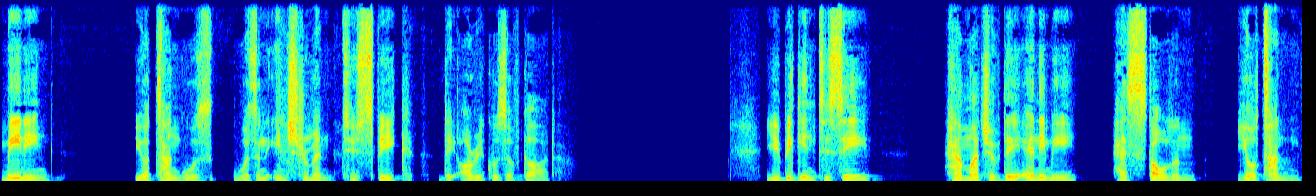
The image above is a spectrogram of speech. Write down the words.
Meaning, your tongue was, was an instrument to speak the oracles of God. You begin to see how much of the enemy has stolen your tongue.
